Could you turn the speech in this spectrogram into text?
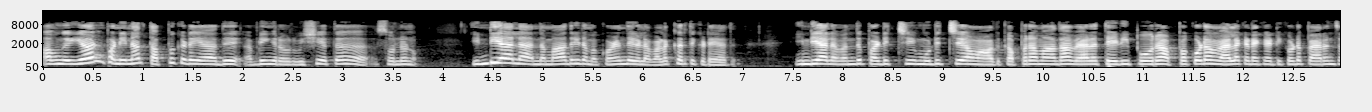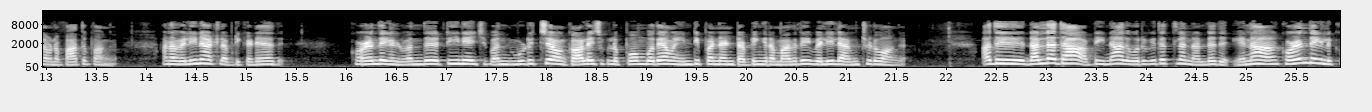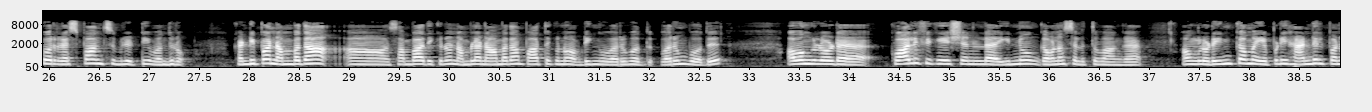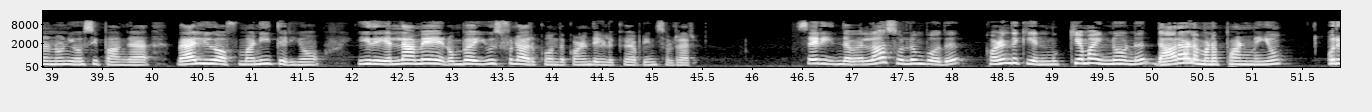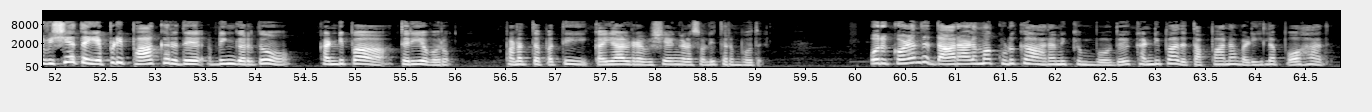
அவங்க ஏர்ன் பண்ணினா தப்பு கிடையாது அப்படிங்கிற ஒரு விஷயத்த சொல்லணும். இந்தியாவில் அந்த மாதிரி நம்ம குழந்தைகளை வளர்க்குறது கிடையாது. இந்தியாவில் வந்து படித்து முடித்து அவன் அதுக்கப்புறமா தான் வேலை தேடி போகிற அப்போ கூட வேலை கிடைக்காட்டி கூட பேரண்ட்ஸ் அவனை பார்த்துப்பாங்க. ஆனால் வெளிநாட்டில் அப்படி கிடையாது. குழந்தைகள் வந்து டீனேஜ் வந்து முடித்து அவன் காலேஜுக்குள்ளே போகும்போதே அவன் இண்டிபெண்ட் அப்படிங்கிற மாதிரி வெளியில் அனுப்பிச்சிடுவாங்க. அது நல்லதா அப்படின்னா அது ஒரு விதத்தில் நல்லது. ஏன்னா குழந்தைகளுக்கு ஒரு ரெஸ்பான்சிபிலிட்டி வந்துடும். கண்டிப்பாக நம்ம தான் சம்பாதிக்கணும். நம்மளை நாம் தான் பார்த்துக்கணும் அப்படிங்க வருவது வரும்போது அவங்களோட குவாலிஃபிகேஷனில் இன்னும் கவனம் செலுத்துவாங்க. அவங்களோட இன்கம்மை எப்படி ஹேண்டில் பண்ணணும்னு யோசிப்பாங்க. வேல்யூ ஆஃப் மணி தெரியும். இது எல்லாமே ரொம்ப யூஸ்ஃபுல்லாக இருக்கும் அந்த குழந்தைகளுக்கு அப்படின்னு சொல்கிறார் சரி இந்த எல்லாம் சொல்லும்போது குழந்தைக்கு என் முக்கியமாக இன்னொன்று தாராள மனப்பான்மையும் ஒரு விஷயத்தை எப்படி பார்க்கறது அப்படிங்கிறதும் கண்டிப்பாக தெரிய வரும். பணத்தை பற்றி கையாளுற விஷயங்களை சொல்லித்தரும்போது ஒரு குழந்தை தாராளமாக கொடுக்க ஆரம்பிக்கும் போது கண்டிப்பாக அது தப்பான வழியில் போகாது.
